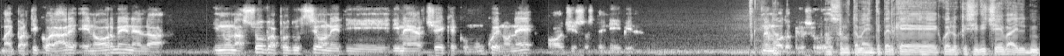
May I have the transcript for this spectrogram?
ma in particolare enorme nella- in una sovrapproduzione di, di merce che comunque non è oggi sostenibile nel No, modo più assoluto. Assolutamente, perché quello che si diceva, il,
